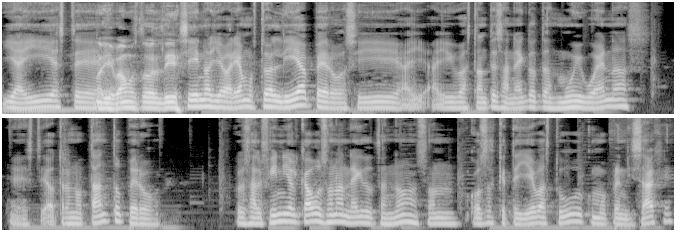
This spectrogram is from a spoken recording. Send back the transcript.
y ahí este nos llevamos todo el día. Sí, nos llevaríamos todo el día, pero sí hay, hay bastantes anécdotas muy buenas, este, otras no tanto, pero pues al fin y al cabo son anécdotas, ¿no? Son cosas que te llevas tú como aprendizaje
